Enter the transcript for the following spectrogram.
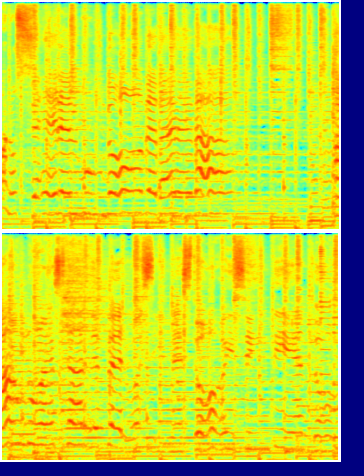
conocer el mundo de verdad. Aún no es tarde, pero así me estoy sintiendo.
